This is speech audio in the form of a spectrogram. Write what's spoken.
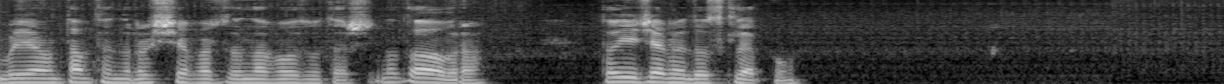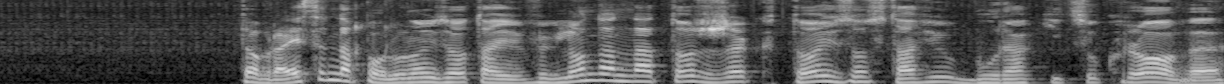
bo ja mam tamten rozsiewacz do nawozu też. No dobra. To jedziemy do sklepu. Dobra, jestem na polu, no i tutaj wygląda na to, że ktoś zostawił buraki cukrowe.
